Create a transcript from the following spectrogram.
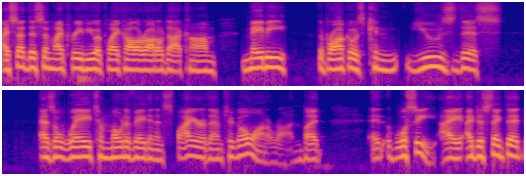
I said this in my preview at PlayColorado.com. Maybe the Broncos can use this as a way to motivate and inspire them to go on a run, but it, we'll see. I I just think that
